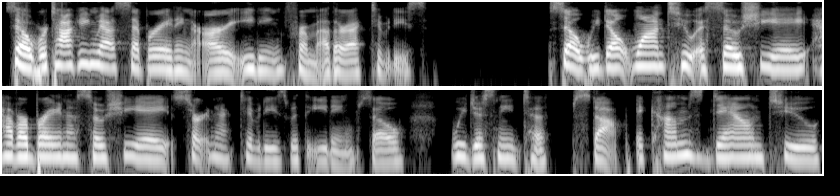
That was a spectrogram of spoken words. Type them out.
So, we're talking about separating our eating from other activities. So, we don't want to associate, have our brain associate certain activities with eating. So, we just need to stop. It comes down to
